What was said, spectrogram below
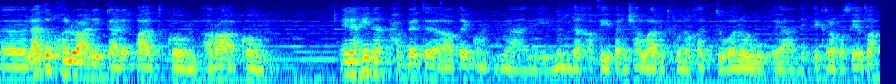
آه، لا تبخلوا علي بتعليقاتكم آرائكم. إلى هنا حبيت أعطيكم يعني نبذة خفيفة إن شاء الله تكونوا أخذتوا ولو يعني فكرة بسيطة.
